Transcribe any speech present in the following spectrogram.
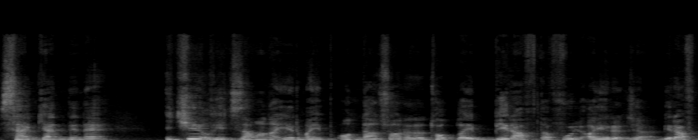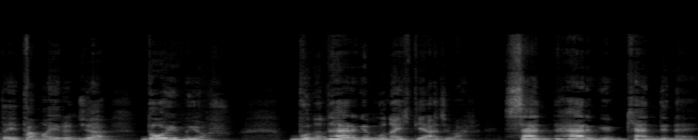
sen kendine iki yıl hiç zaman ayırmayıp ondan sonra da toplayıp bir hafta full ayırınca, bir haftayı tam ayırınca doymuyor. Bunun her gün buna ihtiyacı var. Sen her gün kendine,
